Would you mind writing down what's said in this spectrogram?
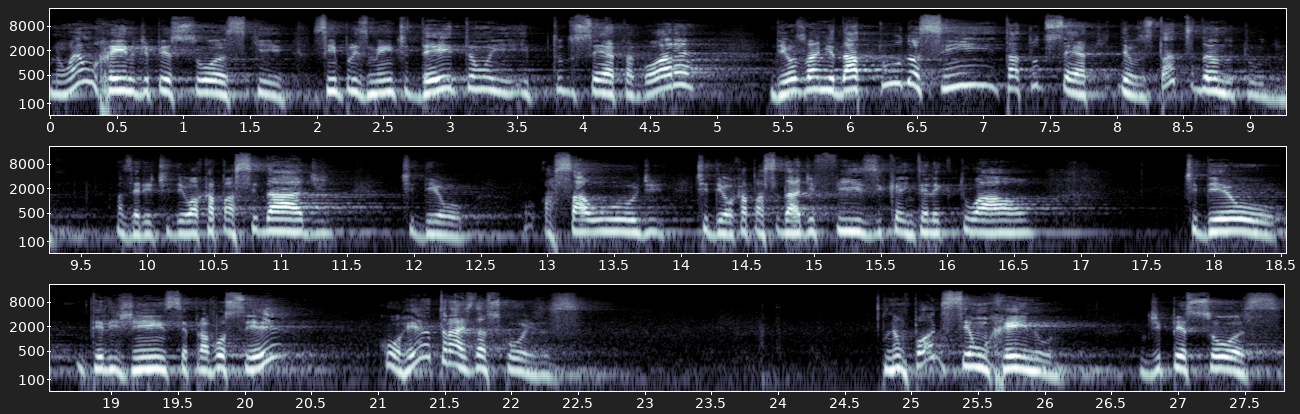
Não é um reino de pessoas que simplesmente deitam e, e tudo certo. Agora, Deus vai me dar tudo assim, está tudo certo. Deus está te dando tudo. Mas Ele te deu a capacidade, te deu a saúde, te deu a capacidade física, intelectual, te deu inteligência para você correr atrás das coisas. Não pode ser um reino de pessoas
